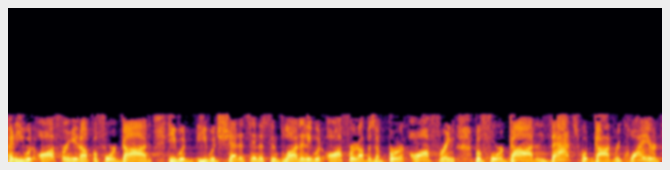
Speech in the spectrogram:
and he would offering it up before God. He would, he would shed its innocent blood and he would offer it up as a burnt offering before God. And that's what God required.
